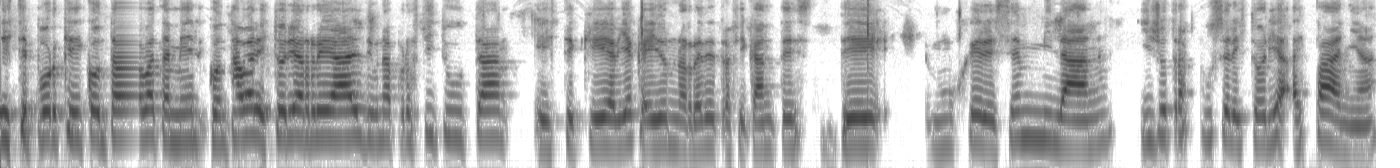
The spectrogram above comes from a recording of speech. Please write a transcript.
este, porque contaba también, contaba la historia real de una prostituta este, que había caído en una red de traficantes de mujeres en Milán, y yo traspuse la historia a España.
